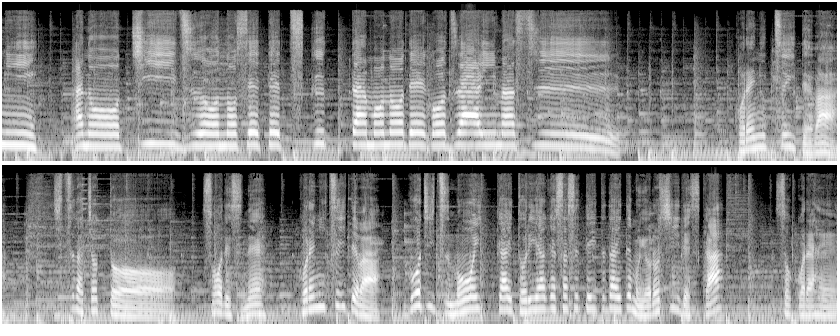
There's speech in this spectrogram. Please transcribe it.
にあのチーズをのせて作ったものでございます。これについては実はちょっとそうですね。これについては後日もう一回取り上げさせていただいてもよろしいですか？そこらへん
